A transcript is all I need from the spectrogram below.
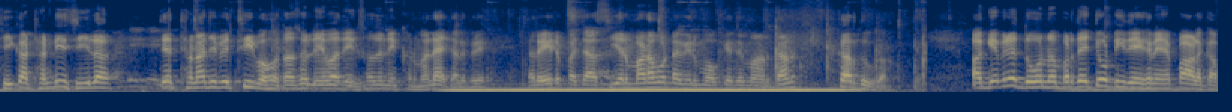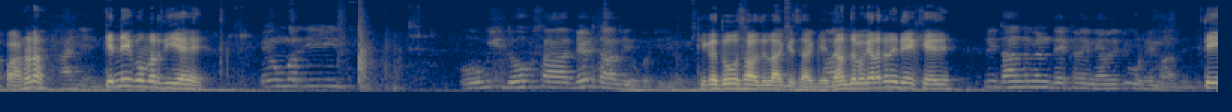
ਠੀਕ ਆ ਠੰਡੀ ਸੀਲ ਤੇ ਥਣਾ ਚ ਵਿੱਥੀ ਬਹੁਤ ਆ ਸੋ ਲੇਵਾ ਦੇਖ ਸਕਦੇ ਨਿਖਣ ਮੈਂ ਲੈ ਚੱਲ ਵੀਰੇ ਰੇਟ 85 ਯਾਰ ਮਾੜਾ ਮੋਟਾ ਵੀਰ ਮੌਕੇ ਤੇ ਮਾਨਤਾਨ ਕਰ ਦੂਗਾ। ਅੱਗੇ ਵੀਰੇ 2 ਨੰਬਰ ਤੇ ਝੋਟੀ ਦੇਖ ਰਹੇ ਆ ਭਾਲਕ ਆਪਾਂ ਹਨਾ? ਕਿੰਨੀ ਕੁ ਉਮਰ ਦੀ ਹੈ ਇਹ? ਇਹ ਉਮਰ ਜੀ ਹੋਊਗੀ 2 ਸਾਲ 1.5 ਸਾਲ ਦੀ ਹੋਊਗੀ ਜੀ ਠੀਕ ਆ 2 ਸਾਲ ਦੇ ਲਾਗੇ ਸਾਗੇ। ਦੰਦ ਵਗੈਰਾ ਤਾਂ ਨਹੀਂ ਦੇਖੇ ਨਹੀਂ ਦੰਦ ਮੈਨੂੰ ਦੇਖਣੇ ਨਹੀਂ ਆਉਂਦੇ ਝੂਠੇ ਮਾਰਦੇ ਤੇ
